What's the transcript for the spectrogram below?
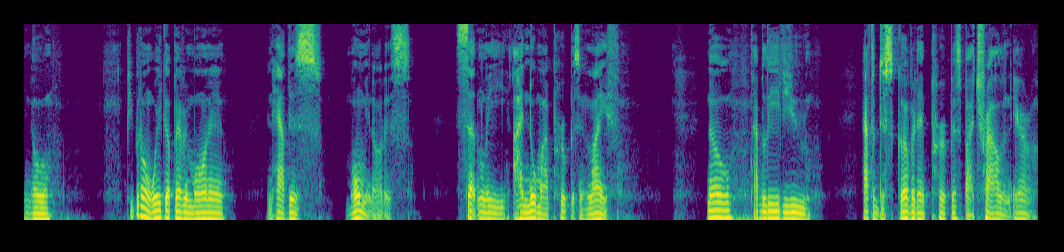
You know, people don't wake up every morning and have this moment or this suddenly, I know my purpose in life. No, I believe you have to discover that purpose by trial and error.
